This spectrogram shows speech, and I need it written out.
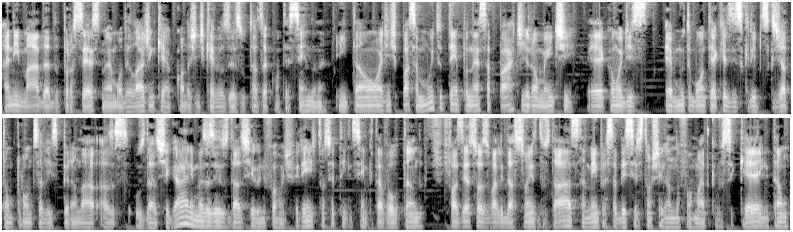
animada do processo, não é a modelagem, que é quando a gente quer ver os resultados acontecendo, né? Então a gente passa muito tempo nessa parte, geralmente, é, como eu disse, é muito bom ter aqueles scripts que já estão prontos ali esperando as, os dados chegarem, mas às vezes os dados chegam de forma diferente, então você tem que sempre estar tá voltando, fazer as suas validações dos dados também para saber se eles estão chegando no formato que você quer. Então,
